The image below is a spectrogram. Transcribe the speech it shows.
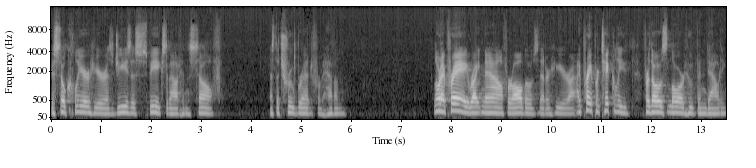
is so clear here as Jesus speaks about himself as the true bread from heaven. Lord, I pray right now for all those that are here. I pray particularly for those, Lord, who've been doubting.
